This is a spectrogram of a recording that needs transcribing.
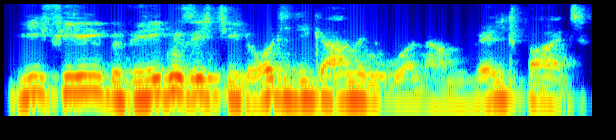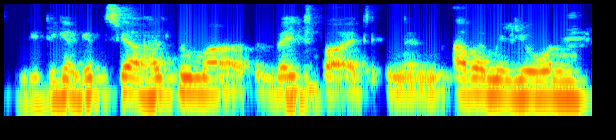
wie viel bewegen sich die Leute, die Garmin-Uhren haben, weltweit. Und die Dinger gibt's ja halt nun mal weltweit in den Abermillionen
